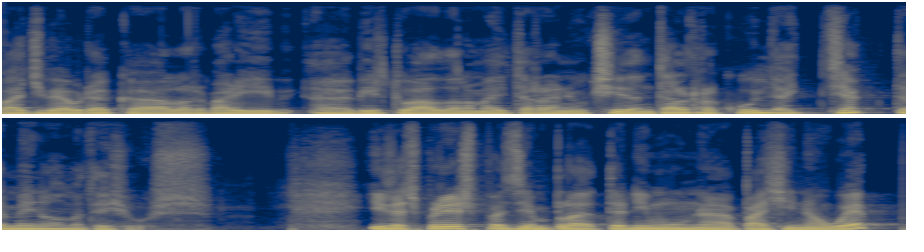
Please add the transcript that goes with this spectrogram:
vaig veure que l'herbari eh, virtual de la Mediterrània Occidental recull exactament el mateix ús. I després, per exemple, tenim una pàgina web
